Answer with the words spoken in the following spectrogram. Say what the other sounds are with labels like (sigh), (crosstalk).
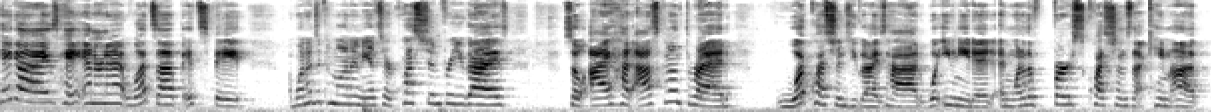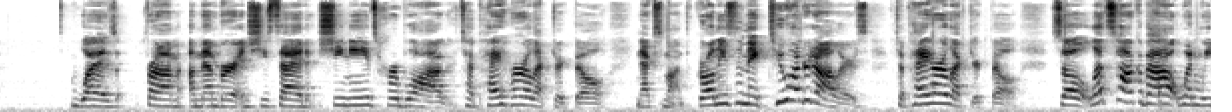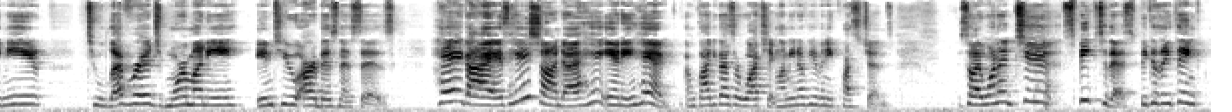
Hey guys, hey internet, what's up? It's Faith. I wanted to come on and answer a question for you guys. So I had asked a thread what questions you guys had, what you needed, and one of the first questions that came up was from a member and she said she needs her blog to pay her electric bill next month. Girl needs to make $200 to pay her electric bill. So let's talk about when we need to leverage more money into our businesses. Hey guys, hey Shonda, hey Annie, hey, I'm glad you guys are watching. Let me know if you have any questions. So I wanted to speak to this because I think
